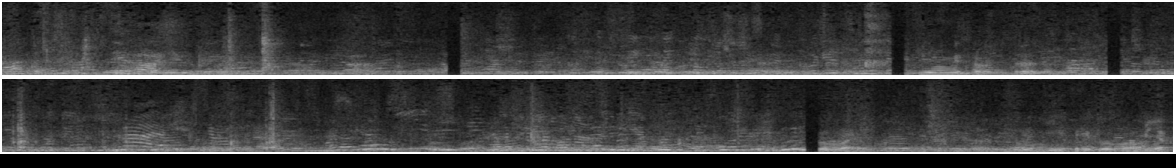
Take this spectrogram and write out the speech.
Аня? Евгений Михайлович, здравствуйте. Бывает. Другие прибывают.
